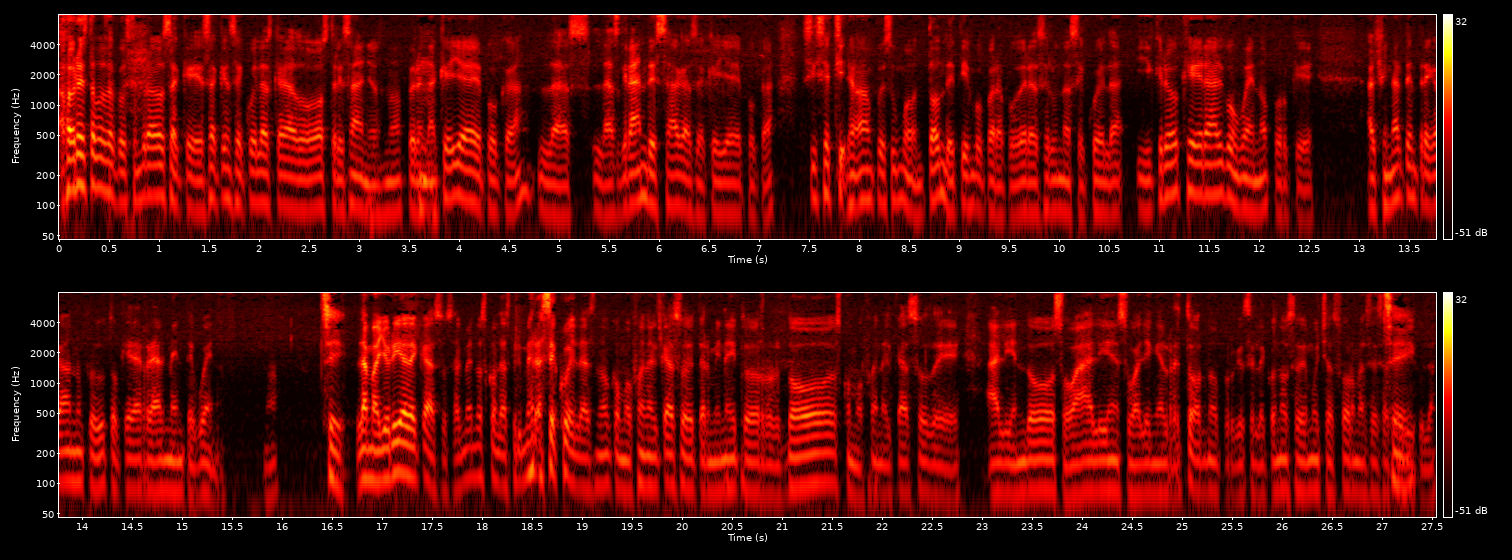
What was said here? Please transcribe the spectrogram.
Ahora estamos acostumbrados a que saquen secuelas cada dos, tres años, ¿no? Pero en mm. aquella época, las, las grandes sagas de aquella época, sí se tiraban pues un montón de tiempo para poder hacer una secuela y creo que era algo bueno porque al final te entregaban un producto que era realmente bueno. Sí. La mayoría de casos, al menos con las primeras secuelas, ¿no? Como fue en el caso de Terminator 2, como fue en el caso de Alien 2 o Aliens o Alien el Retorno, porque se le conoce de muchas formas esa película.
